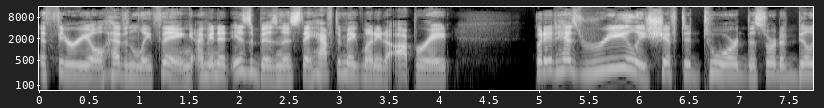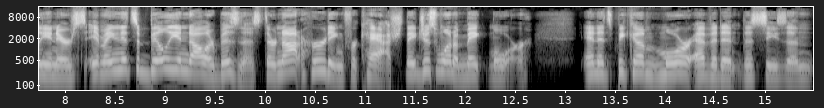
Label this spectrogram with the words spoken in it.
ethereal, heavenly thing. I mean, it is a business. They have to make money to operate. But it has really shifted toward the sort of billionaires. I mean, it's a billion dollar business. They're not hurting for cash. They just want to make more. And it's become more evident this season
